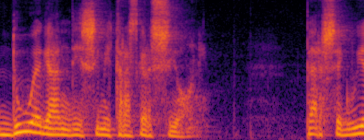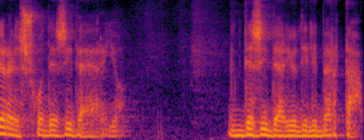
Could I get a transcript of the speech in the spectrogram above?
due grandissime trasgressioni per seguire il suo desiderio, il desiderio di libertà.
